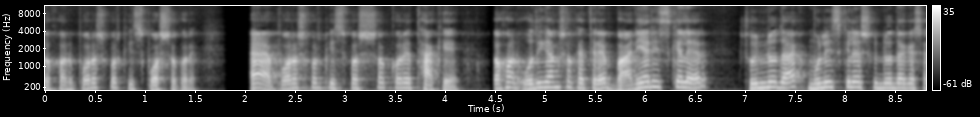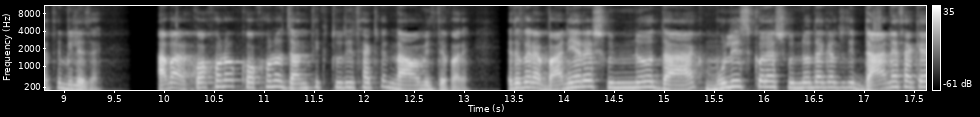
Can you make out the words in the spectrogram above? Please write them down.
যখন পরস্পরকে স্পর্শ করে হ্যাঁ পরস্পরকে স্পর্শ করে থাকে, তখন অধিকাংশ ক্ষেত্রে বানিয়ার স্কেলের শূন্য দাগ মূল স্কেলের শূন্য দাগের সাথে মিলে যায়। আবার কখনো কখনো যান্ত্রিক ত্রুটি থাকলে নাও মিলতে পারে। এতে করে বানিয়ারের শূন্য দাগ মূল স্কেলের শূন্য দাগের যদি ডানে থাকে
